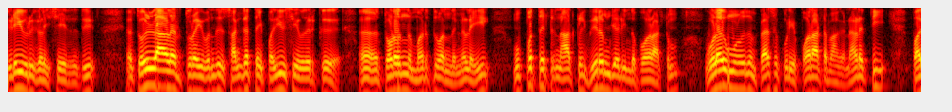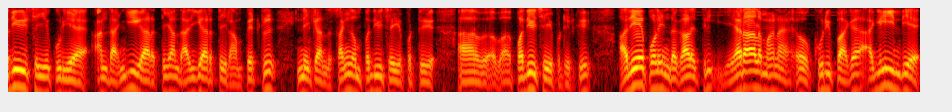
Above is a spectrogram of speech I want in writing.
இடையூறுகளை செய்தது. தொழிலாளர் துறை வந்து சங்கத்தை பதிவு செய்வதற்கு தொடர்ந்து மறுத்து வந்த நிலையில் முப்பத்தெட்டு நாட்கள் வீரம் ஜெறிந்த போராட்டம் உலகம் முழுவதும் பேசக்கூடிய போராட்டமாக நடத்தி பதிவு செய்யக்கூடிய அந்த அங்கீகாரத்தை அந்த அதிகாரத்தை நாம் பெற்று இன்றைக்கி அந்த சங்கம் பதிவு செய்யப்பட்டு பதிவு செய்யப்பட்டிருக்கு. அதே போல் இந்த காலத்தில் ஏராளமான குறிப்பாக அகில இந்திய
